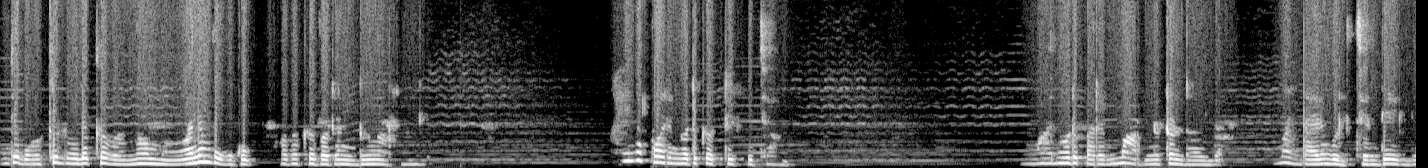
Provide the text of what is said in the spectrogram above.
എന്റെ ബാക്കിയുള്ളവരൊക്കെ വന്നാ മാനം പോകും. അതൊക്കെ ഇവിടെ ഉണ്ട് എന്ന് പറഞ്ഞാൽ അതിനെപ്പോ കെട്ടിപ്പിച്ചാണ് ഉമ്മാനോട് പറയുമ്പോ അറിഞ്ഞിട്ടുണ്ടാവില്ല. ഉമ്മ എന്തായാലും വിളിച്ചേണ്ടേ ഇല്ല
